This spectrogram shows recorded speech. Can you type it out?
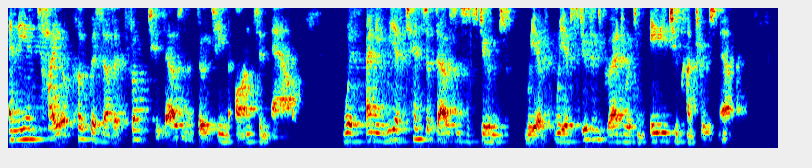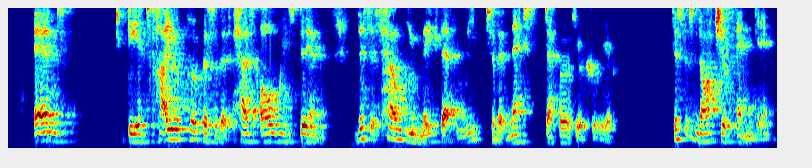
And the entire purpose of it from 2013 on to now, with I mean, we have tens of thousands of students. We have we have students graduates in 82 countries now, and the entire purpose of it has always been this is how you make that leap to the next step of your career. This is not your end game.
